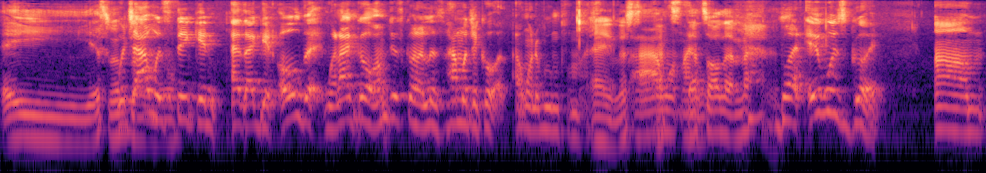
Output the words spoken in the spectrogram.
Hey, that's what Which I was thinking as I get older, when I go, I'm just gonna listen how much it costs. I want a room for myself. Hey, listen, I that's, that's all that matters. But it was good. Um,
